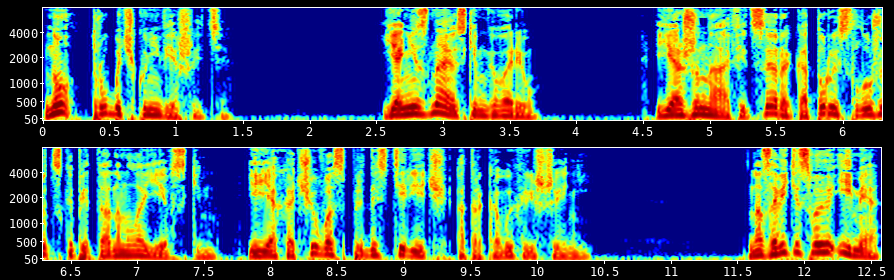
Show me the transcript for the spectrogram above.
Но трубочку не вешайте. Я не знаю, с кем говорю. Я жена офицера, который служит с капитаном Лаевским, и я хочу вас предостеречь от роковых решений. Назовите свое имя,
